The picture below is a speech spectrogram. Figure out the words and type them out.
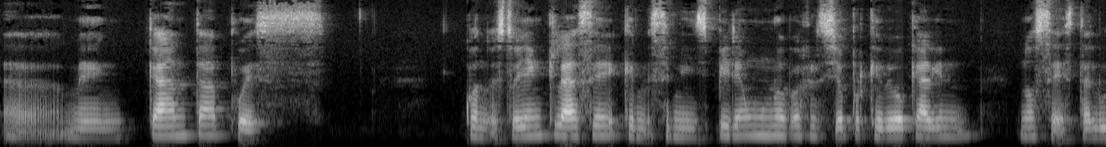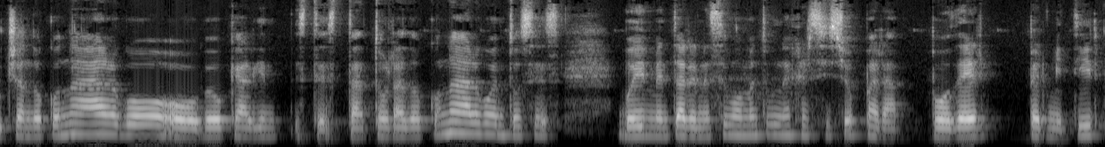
eh, me encanta, pues, cuando estoy en clase, que se me inspire un nuevo ejercicio porque veo que alguien, no sé, está luchando con algo o veo que alguien este, está atorado con algo, entonces voy a inventar en ese momento un ejercicio para poder permitir,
